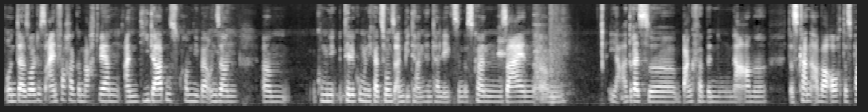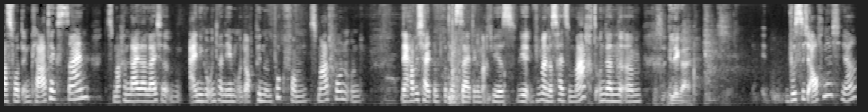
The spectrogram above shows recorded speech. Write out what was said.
und da sollte es einfacher gemacht werden, an die Daten zu kommen, die bei unseren ähm, Telekommunikationsanbietern hinterlegt sind. Das können sein ähm, ja, Adresse, Bankverbindung, Name. Das kann aber auch das Passwort im Klartext sein. Das machen leider einige Unternehmen und auch PIN und PUC vom Smartphone und da habe ich halt eine Protestseite gemacht, wie, das, wie, wie man das halt so macht. Und dann ähm, das ist illegal. Wusste ich auch nicht, ja.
